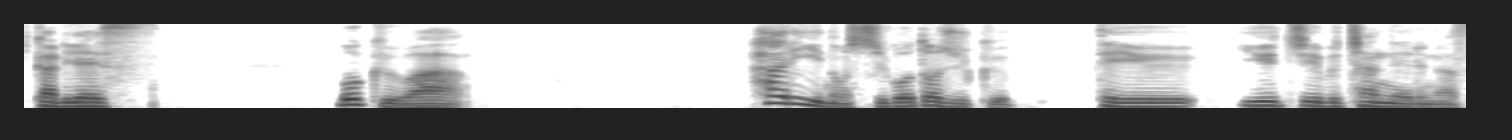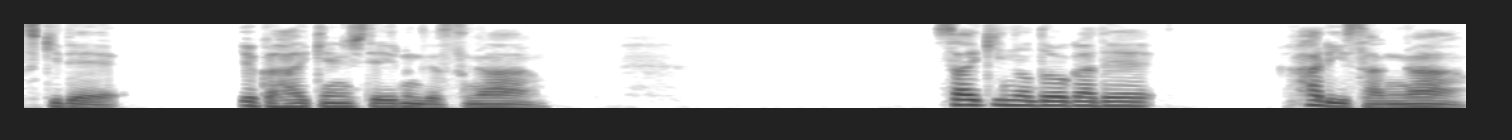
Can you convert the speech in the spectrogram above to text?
光です。僕は、ハリーの仕事塾っていう YouTube チャンネルが好きでよく拝見しているんですが、最近の動画でハリーさんが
